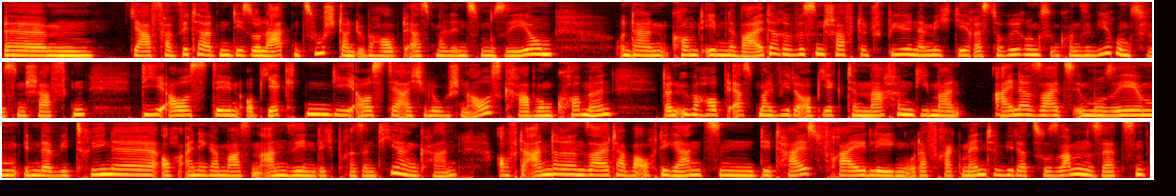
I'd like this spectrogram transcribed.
ähm, ja, verwitterten, desolaten Zustand überhaupt erstmal ins Museum. Und dann kommt eben eine weitere Wissenschaft ins Spiel, nämlich die Restaurierungs- und Konservierungswissenschaften, die aus den Objekten, die aus der archäologischen Ausgrabung kommen, dann überhaupt erstmal wieder Objekte machen, die man einerseits im Museum in der Vitrine auch einigermaßen ansehnlich präsentieren kann, auf der anderen Seite aber auch die ganzen Details freilegen oder Fragmente wieder zusammensetzen,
